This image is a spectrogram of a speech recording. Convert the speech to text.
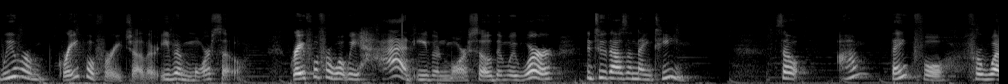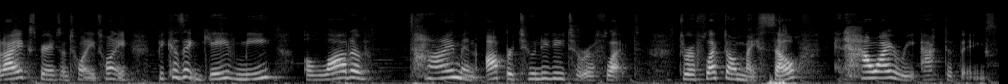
we were grateful for each other, even more so grateful for what we had even more so than we were in 2019. So I'm thankful for what I experienced in 2020 because it gave me a lot of time and opportunity to reflect, to reflect on myself and how I react to things.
